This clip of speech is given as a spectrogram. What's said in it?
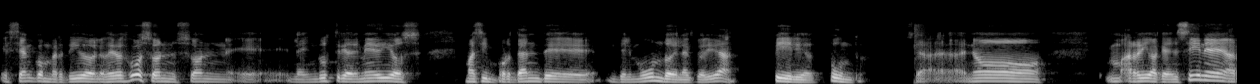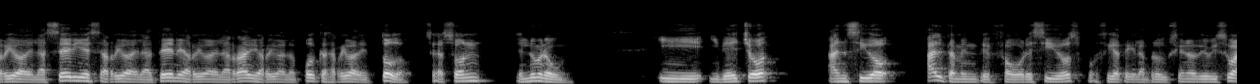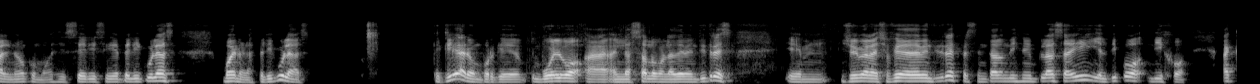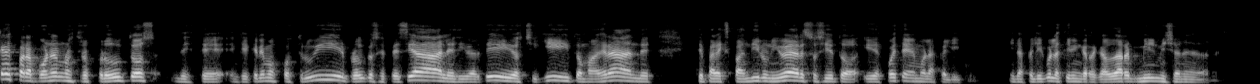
eh, se han convertido, los videojuegos son, son eh, la industria de medios más importante del mundo de la actualidad. Period, punto. O sea, no arriba que del cine, arriba de las series, arriba de la tele, arriba de la radio, arriba de los podcasts, arriba de todo. O sea, son el número uno. Y, de hecho han sido altamente favorecidos, pues fíjate que la producción audiovisual, ¿no? Como es de series y de películas, bueno, las películas teclearon, porque vuelvo a enlazarlo con la D23. Em, yo iba a la Sofía de D23, presentaron Disney Plus ahí y el tipo dijo, acá es para poner nuestros productos este, que queremos construir, productos especiales, divertidos, chiquitos, más grandes, este, para expandir universos y de todo. Y después tenemos las películas. Y las películas tienen que recaudar mil millones de dólares.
